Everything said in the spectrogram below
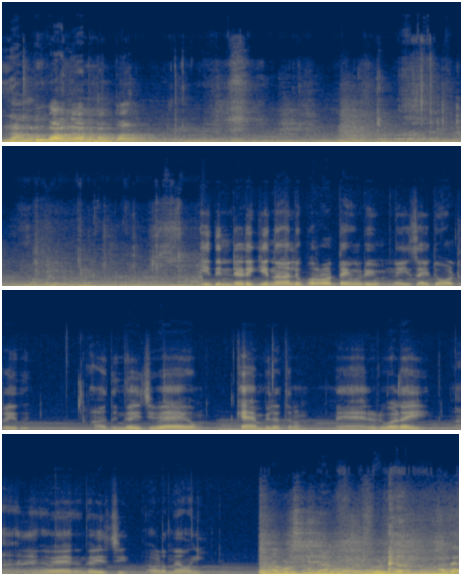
ഞങ്ങളിത് പറഞ്ഞു കാരണം എന്താ? ഇതിന്റെ ഇടയ്ക്ക് നാല് പൊറോട്ടയും കൂടിയും നൈസായിട്ട് ഓർഡർ ചെയ്ത്. അതും കഴിച്ച് വേഗം ക്യാമ്പിലെത്തണം നേരെ ഒരുപാടായി. അങ്ങനെ അങ്ങ് വേഗം കഴിച്ച് അവിടെ നിന്ന് ഇറങ്ങി. അതെ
